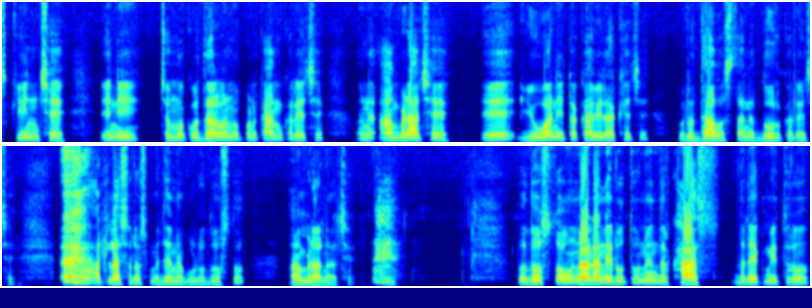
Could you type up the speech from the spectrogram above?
સ્કિન છે એની ચમક વધારવાનું પણ કામ કરે છે અને આંબળા છે એ યુવાની ટકાવી રાખે છે, વૃદ્ધાવસ્થાને દૂર કરે છે. આટલા સરસ મજાના ગુણો દોસ્તો આંબળાના છે. તો દોસ્તો ઉનાળાની ઋતુની અંદર ખાસ દરેક મિત્રો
